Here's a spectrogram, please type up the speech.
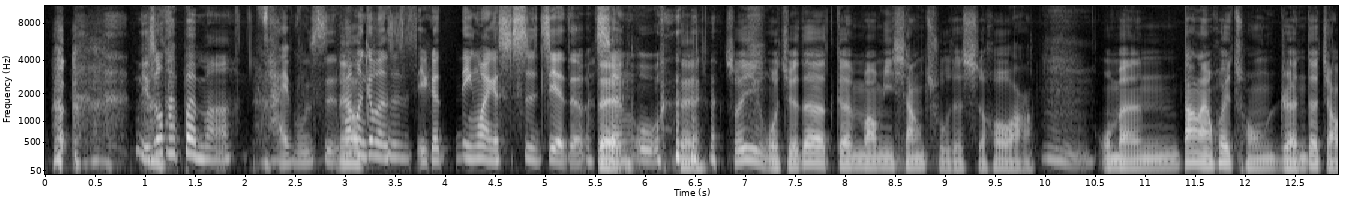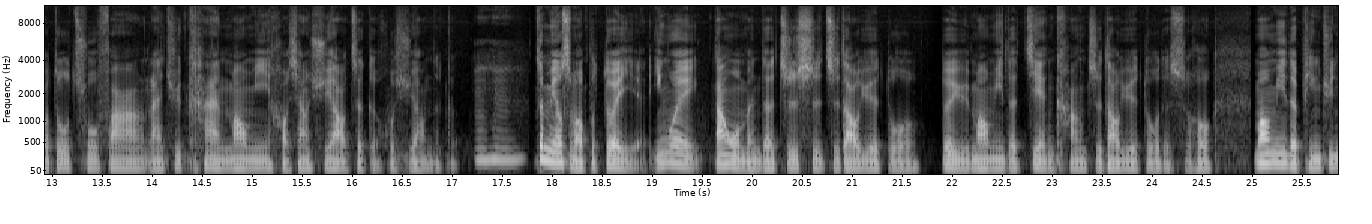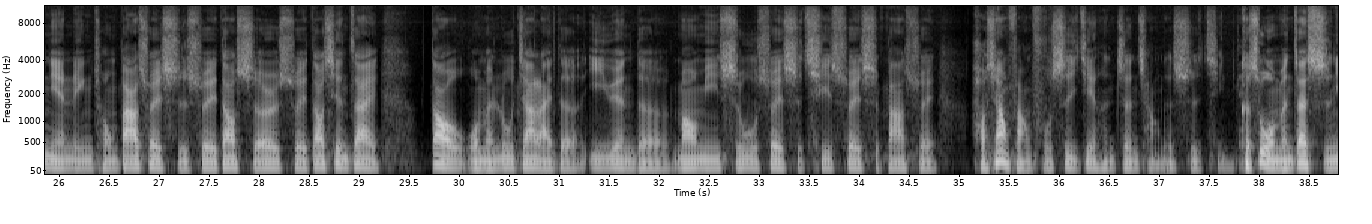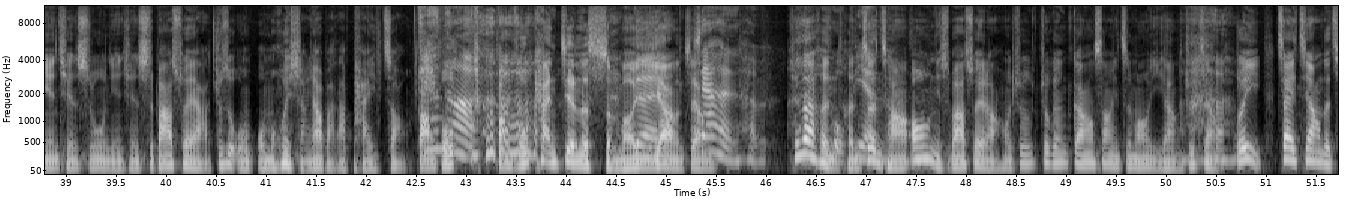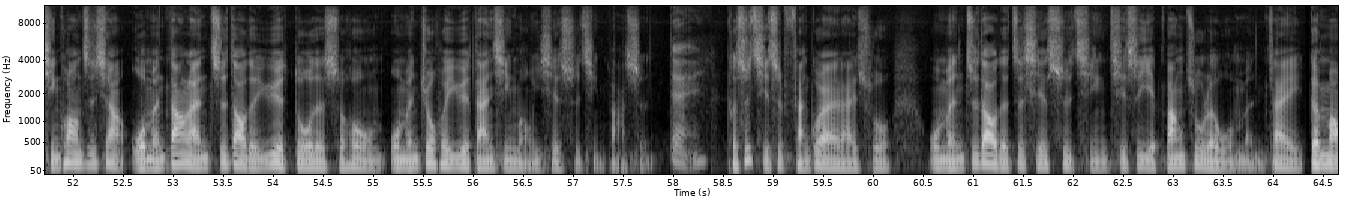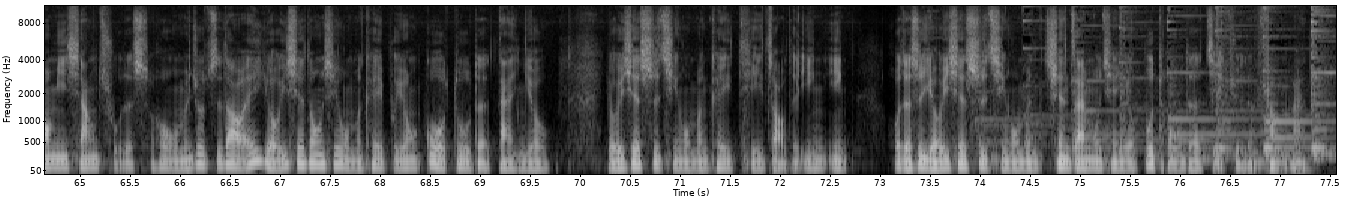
你说它笨吗？才不是，他们根本是一个另外一个世界的生物。对，所以我觉得跟猫咪相处的时候啊，嗯，我们当然会从人的角度出发来去看猫咪，好像需要这个或需要那个。嗯哼，这没有什么不对耶，因为当我们的知识知道越多，对于猫咪的健康知道越多的时候，猫咪的平均年龄从八岁、十岁到十二岁，到现在。到我们陆家来的医院的猫咪，十五岁、十七岁、十八岁，好像仿佛是一件很正常的事情。可是我们在十年前、十五年前、十八岁啊，就是我我们会想要把它拍照，仿佛 仿佛看见了什么一样。这样现在很很现在很很正常哦。你十八岁了，然后就就跟刚刚上一只猫一样，就这样。所以在这样的情况之下，我们当然知道的越多的时候，我们就会越担心某一些事情发生。对。可是，其实反过来来说，我们知道的这些事情，其实也帮助了我们在跟猫咪相处的时候，我们就知道，哎，有一些东西我们可以不用过度的担忧，有一些事情我们可以提早的应应，或者是有一些事情我们现在目前有不同的解决的方案。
